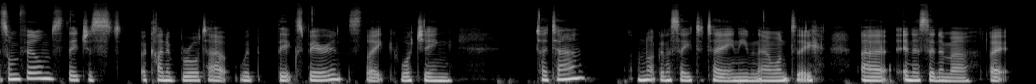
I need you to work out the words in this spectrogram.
some films they just are kind of brought out with the experience, like watching Titan. I'm not going to say Titan, even though I want to, uh, in a cinema. Like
